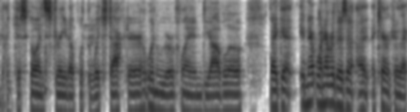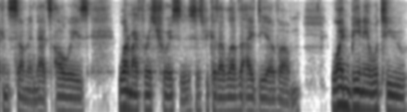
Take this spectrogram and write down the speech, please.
like just going straight up with the witch doctor when we were playing Diablo. Like, whenever there's a, a character that can summon, that's always one of my first choices, just because I love the idea of um, one being able to,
